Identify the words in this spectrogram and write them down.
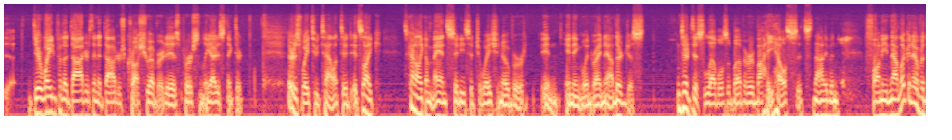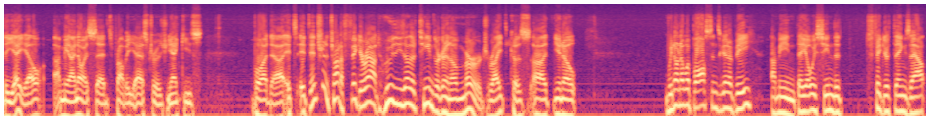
uh, they're waiting for the Dodgers, and the Dodgers crush whoever it is. Personally, I just think they're they're just way too talented. It's like it's kind of like a Man City situation over in in England right now. They're just they're just levels above everybody else. It's not even funny. Now looking over the AL, I mean, I know I said it's probably Astros, Yankees, but uh, it's it's interesting to try to figure out who these other teams are going to emerge, right? Because uh, you know we don't know what Boston's going to be. I mean, they always seem to figure things out.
